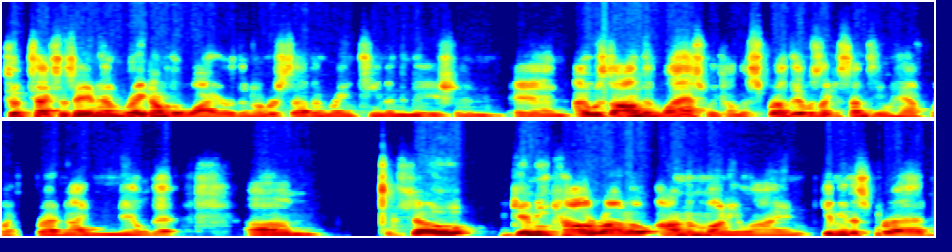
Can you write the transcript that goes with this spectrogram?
took Texas A&M right down to the wire, the number seven ranked team in the nation. And I was on them last week on the spread. It was like a 17 and a half point spread, and I nailed it. Um, so give me Colorado on the money line. Give me the spread,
